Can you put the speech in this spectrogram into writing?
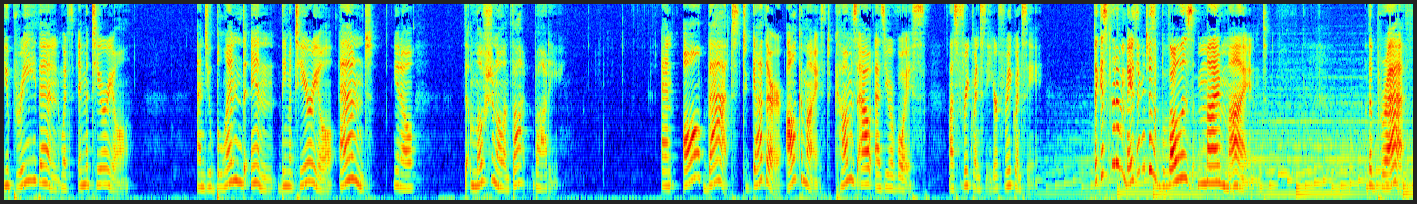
You breathe in what's immaterial and you blend in the material and, you know, the emotional and thought body. And all that together, alchemized, comes out as your voice, as frequency, your frequency. Like, isn't that amazing? It just blows my mind. The breath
